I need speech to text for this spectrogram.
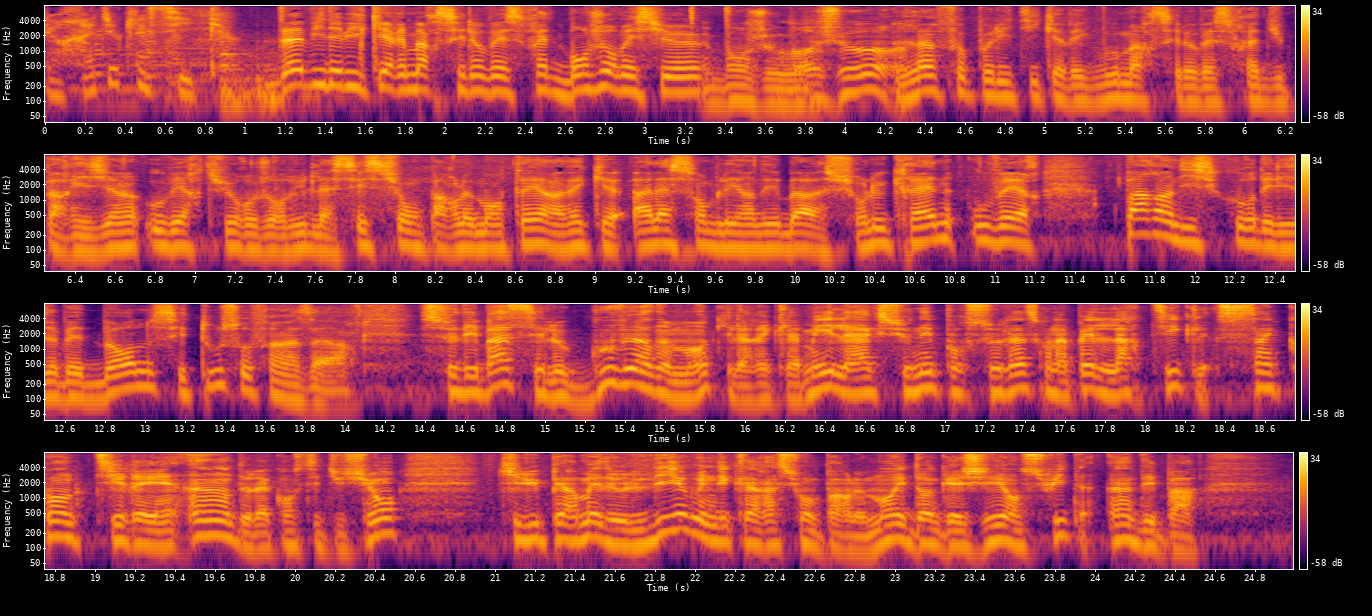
sur Radio Classique. David Abiker et Marcelo Vesfred, bonjour messieurs. Bonjour. Bonjour. L'info politique avec vous, Marcelo Vesfred du Parisien. Ouverture aujourd'hui de la session parlementaire avec à l'Assemblée un débat sur l'Ukraine, ouvert par un discours d'Elisabeth Borne, c'est tout sauf un hasard. Ce débat, c'est le gouvernement qui l'a réclamé. Il a actionné pour cela ce qu'on appelle l'article 50-1 de la Constitution, qui lui permet de lire une déclaration au Parlement et d'engager ensuite un débat.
